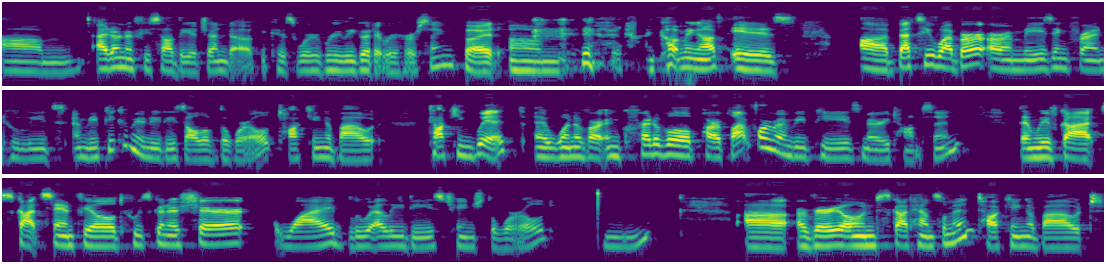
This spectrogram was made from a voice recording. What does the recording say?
Um, I don't know if you saw the agenda because we're really good at rehearsing, but um, coming up is uh, Betsy Weber, our amazing friend who leads MVP communities all over the world, talking about talking with uh, one of our incredible Power Platform MVPs, Mary Thompson. Then we've got Scott Stanfield, who's going to share why blue LEDs changed the world. Mm-hmm uh, our very own Scott Hanselman talking about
